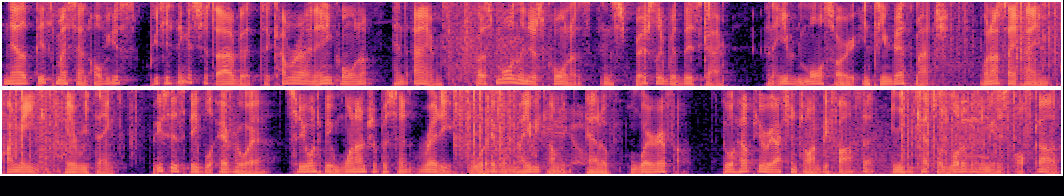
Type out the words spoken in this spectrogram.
Now this may sound obvious because you think it's just a habit to come around any corner and aim, but it's more than just corners and especially with this game, and even more so in Team Deathmatch. When I say aim, I mean everything, because there's people everywhere, so you want to be 100% ready for whatever may be coming out of wherever. It will help your reaction time be faster and you can catch a lot of enemies off guard.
